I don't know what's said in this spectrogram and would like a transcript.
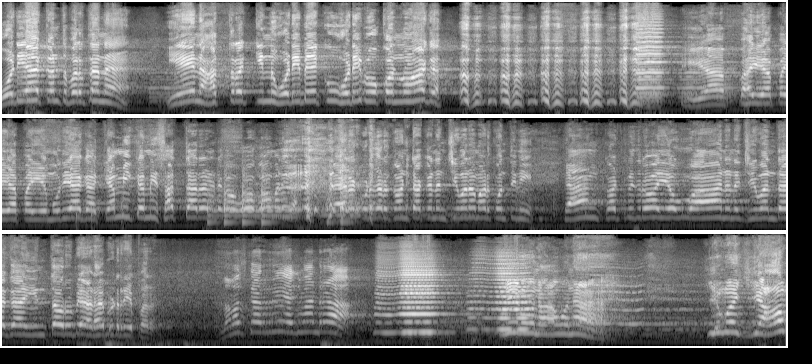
ಹೊಡಿಯಾಕಂತ ಬರ್ತಾನ. ಏನ್ ಹತ್ರಕ್ಕಿನ್ನು ಹೊಡಿಬೇಕು ಹೊಡಿಬೇಕು ಅನ್ನುವಾಗ ಯಪ್ಪ ಯಪ್ಪ ಯಪ್ಪ ಈ ಮುರಿಯಾಗ ಕೆಮ್ಮಿ ಕೆಮ್ಮಿ ಸತ್ತಾರ ಹೋಗೋ ಮನೆ ಬೇರೆ ಹುಡುಗರ ಗಂಟಾಕ ನನ್ನ ಜೀವನ ಮಾಡ್ಕೊಂತೀನಿ. ಹ್ಯಾಂಗ್ ಕಟ್ಬಿದ್ರೋ ಯವ್ವ ನನ್ನ ಜೀವನದಾಗ ಇಂಥವ್ರು ಬೇಡ ಬಿಡ್ರಿ ಪರ್ ನಮಸ್ಕಾರ ರೀ ಯಜಮಾನ್ರ. ನೀವು ನಾವುನ ಇವ ಯಾವ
